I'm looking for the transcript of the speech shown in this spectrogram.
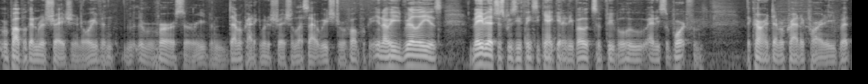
Republican administration, or even the reverse, or even Democratic administration, less outreach to Republican. You know, he really is. Maybe that's just because he thinks he can't get any votes of people who any support from the current Democratic Party. But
